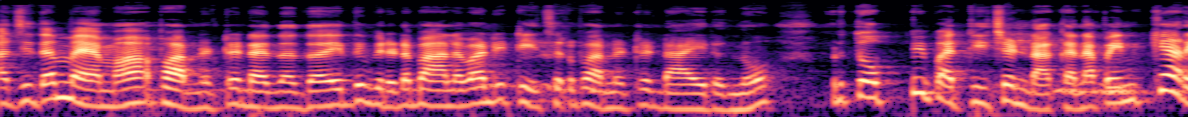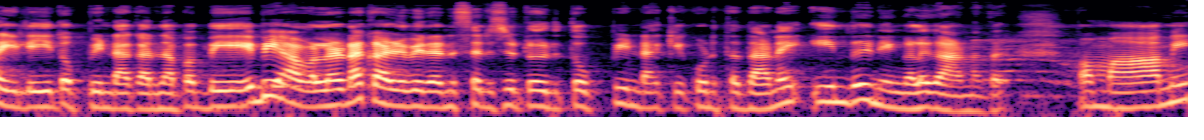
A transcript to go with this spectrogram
അജിത മേമ പറഞ്ഞിട്ടുണ്ടായിരുന്നു. അതായത് ഇവരുടെ ബാലവാടി ടീച്ചർ പറഞ്ഞിട്ടുണ്ടായിരുന്നു ഒരു തൊപ്പി പറ്റിച്ചുണ്ടാക്കാൻ അപ്പോൾ എനിക്കറിയില്ല ഈ തൊപ്പി ഉണ്ടാക്കാൻ അപ്പോൾ ബേബി അവളുടെ കഴിവിനനുസരിച്ചിട്ട് ഒരു തൊപ്പി ഉണ്ടാക്കി കൊടുത്തതാണ് ഇത് നിങ്ങൾ കാണുന്നത്. അപ്പോൾ മാമി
